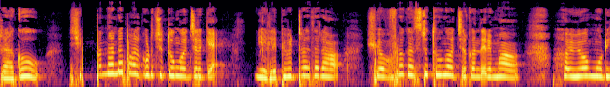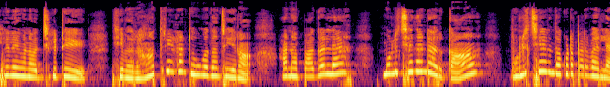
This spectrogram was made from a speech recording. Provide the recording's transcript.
ரகு இப்போ தானே பால் குடிச்சு தூங்க வச்சிருக்கேன். எழுப்பி விட்டுறதடா. எவ்வளோ கஷ்டம் தூங்க வச்சிருக்கேன் தெரியுமா? ஐயோ முடியல இவனை வச்சுக்கிட்டு. இவன் ராத்திரியெல்லாம் தூங்க தான் செய்கிறான் ஆனால் பகலில் முழிச்சே தான்டா இருக்கான். முழிச்சே இருந்தால் கூட பரவாயில்ல.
